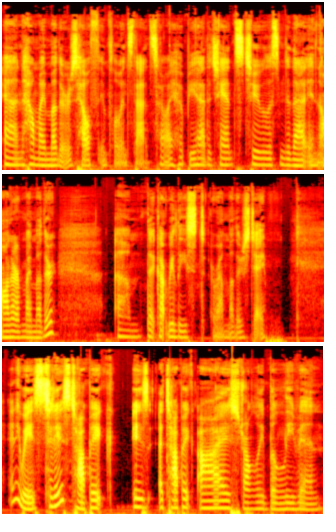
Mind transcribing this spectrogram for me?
and how my mother's health influenced that. So I hope you had a chance to listen to that in honor of my mother um, that got released around Mother's Day. Anyways, today's topic is a topic I strongly believe in.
